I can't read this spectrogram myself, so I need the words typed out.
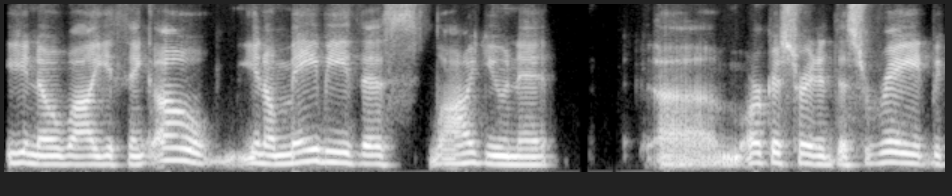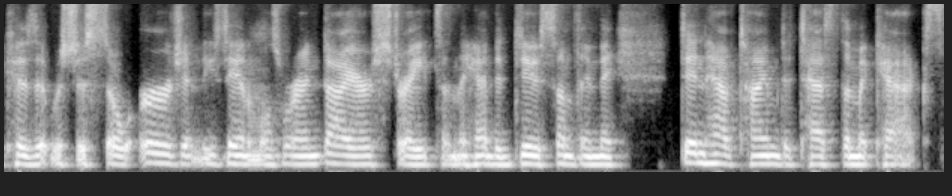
you know, while you think, oh, you know, maybe this law unit um, orchestrated this raid because it was just so urgent. These animals were in dire straits and they had to do something. They didn't have time to test the macaques.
